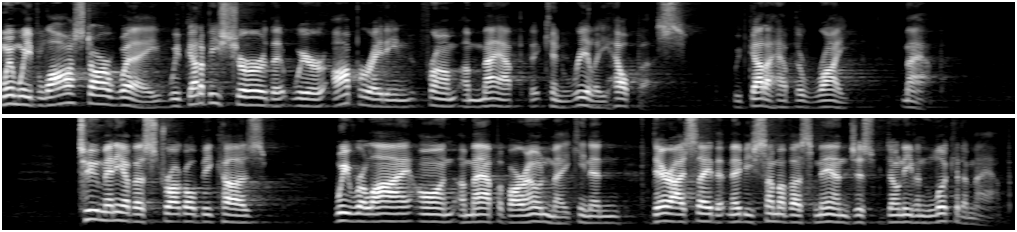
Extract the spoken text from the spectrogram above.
When we've lost our way, we've got to be sure that we're operating from a map that can really help us. We've got to have the right map. Too many of us struggle because we rely on a map of our own making, and dare I say that maybe some of us men just don't even look at a map.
